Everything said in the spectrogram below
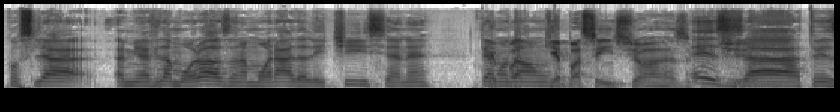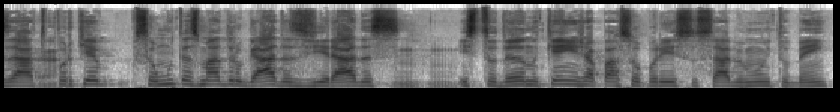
conciliar a minha vida amorosa, a namorada, Letícia, né? Até que, é mandar é, um... que é pacienciosa. Exato, exato. É. Porque são muitas madrugadas viradas uhum. estudando. Quem já passou por isso sabe muito bem.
